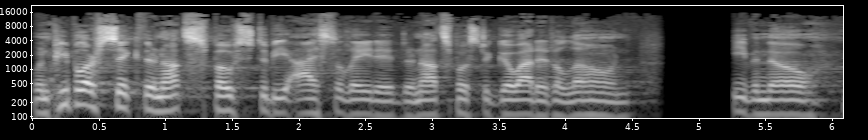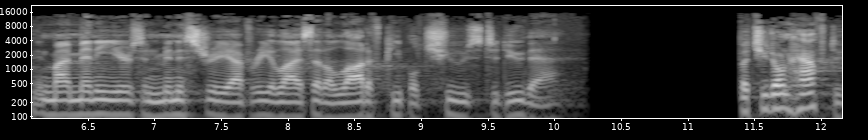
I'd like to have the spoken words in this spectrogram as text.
When people are sick, they're not supposed to be isolated. They're not supposed to go at it alone. Even though in my many years in ministry, I've realized that a lot of people choose to do that. But you don't have to.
